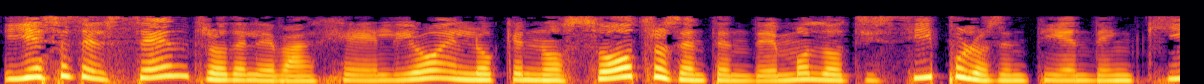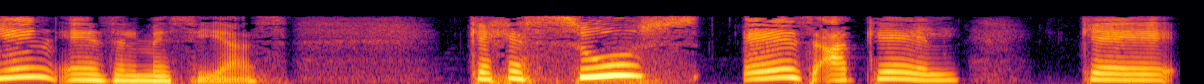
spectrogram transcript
Y eso es el centro del Evangelio en lo que nosotros entendemos, los discípulos entienden quién es el Mesías. Que Jesús es aquel que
